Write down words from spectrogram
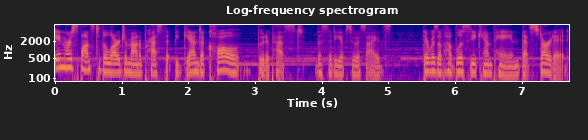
in response to the large amount of press that began to call Budapest the city of suicides, there was a publicity campaign that started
